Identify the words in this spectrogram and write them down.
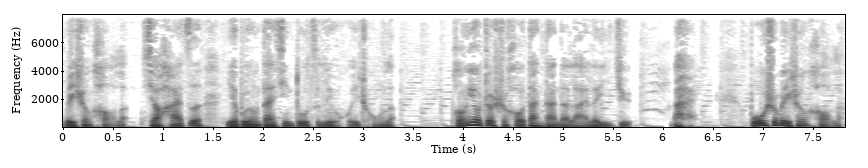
卫生好了，小孩子也不用担心肚子里有蛔虫了。”朋友这时候淡淡的来了一句：“哎，不是卫生好了，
